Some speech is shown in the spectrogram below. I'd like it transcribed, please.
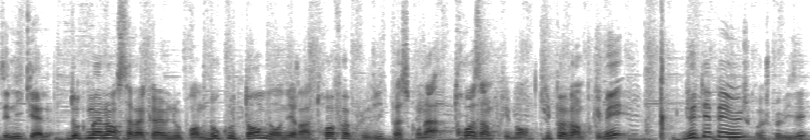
C'est nickel. Donc maintenant, ça va quand même nous prendre beaucoup de temps, mais on ira trois fois plus vite parce qu'on a trois imprimantes qui peuvent imprimer du TPU. Moi, je peux viser?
